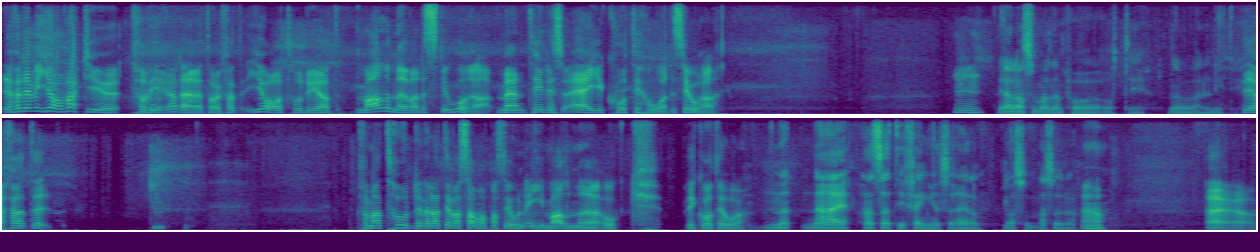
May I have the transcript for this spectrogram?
ja, för det, jag vart ju förvirrad där ett tag. För att jag trodde ju att Malmö var det stora. Men tydligen så är ju KTH det stora. Mm. Ja Lasermannen på 80... När var det? 90? Ja, för att... eh, För man trodde väl att det var samma person i Malmö och vid KTH. N- nej, han satt i fängelse redan. Laser, alltså då. Jaha. Ja, ja.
